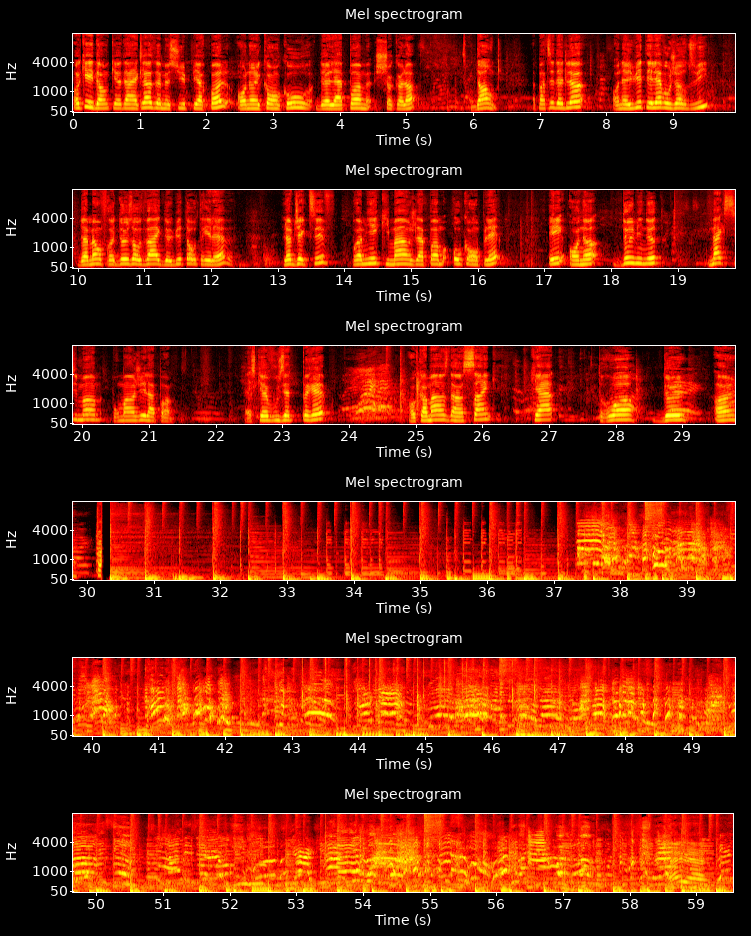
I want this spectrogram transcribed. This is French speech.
OK, donc euh, dans la classe de M. Pierre-Paul, on a un concours de la pomme chocolat. Donc, à partir de là, on a huit élèves aujourd'hui. Demain, on fera deux autres vagues de huit autres élèves. L'objectif, premier qui mange la pomme au complet. Et on a deux minutes maximum pour manger la pomme. Est-ce que vous êtes prêts? Oui! On commence dans 5, 4, 3, 2, are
